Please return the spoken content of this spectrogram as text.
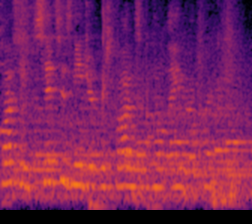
Awesome. Sits his knee-jerk response and he'll lay real quick.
